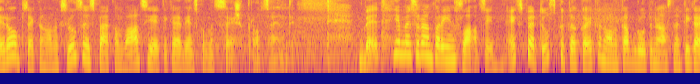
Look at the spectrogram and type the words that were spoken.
Eiropas ekonomikas vilcējspēkam Vācijai tikai 1,6%. Bet, ja mēs runājam par inflāciju, eksperti uzskata, ka ekonomika apgrūtinās ne tikai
